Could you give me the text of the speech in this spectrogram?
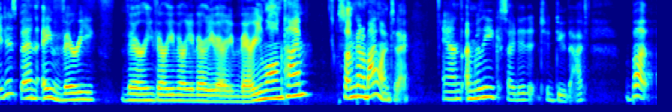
it has been a very very very very very very very long time. So I'm going to buy one today. And I'm really excited to do that. But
